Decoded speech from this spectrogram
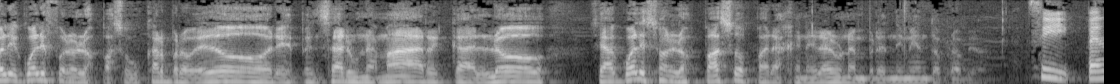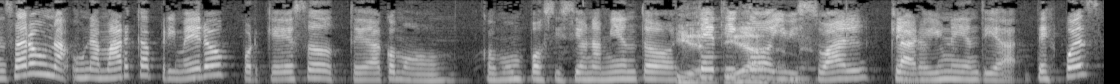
¿cuáles, cuáles fueron los pasos? Buscar proveedores, pensar una marca, el logo, o sea, ¿cuáles son los pasos para generar un emprendimiento propio? Sí, pensar una, una marca primero, porque eso te da como, como un posicionamiento Identidad estético y visual, claro, y una identidad. Después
